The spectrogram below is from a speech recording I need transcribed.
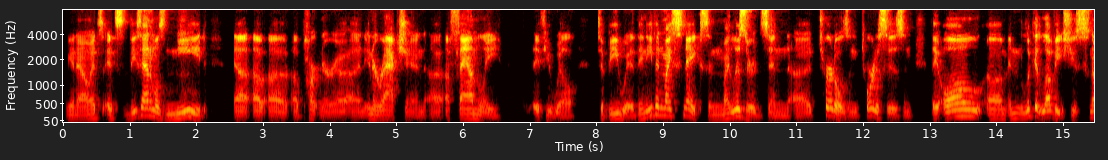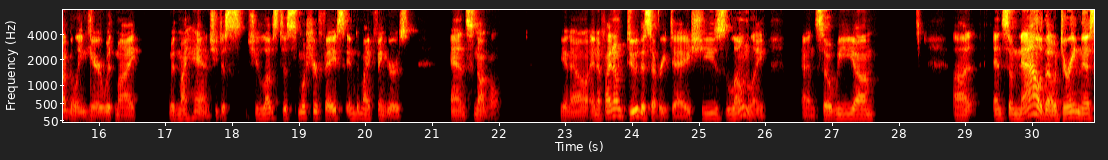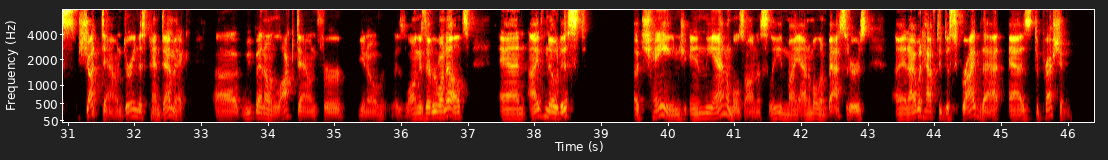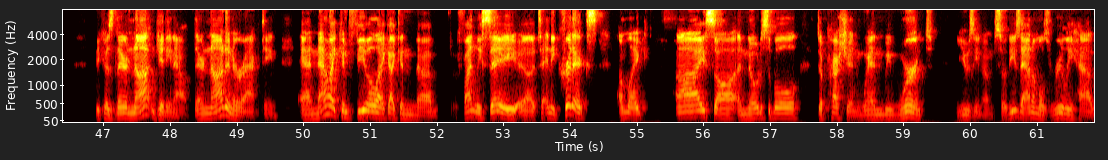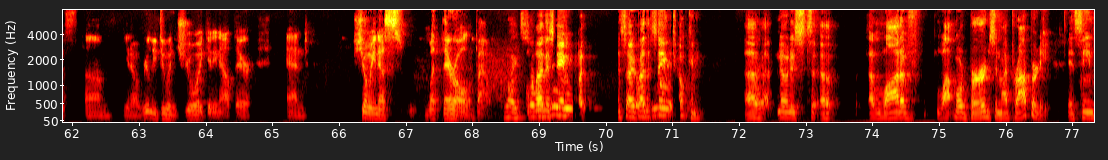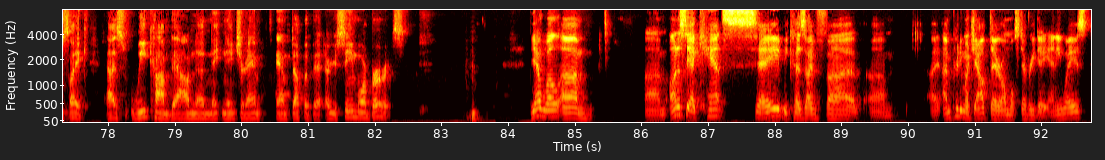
You know it's it's these animals need a, a, a partner a, an interaction a, family if you will to be with. And even my snakes and my lizards and uh, turtles and tortoises and they all um, and look at lovey. She's snuggling here with my with my hand. She just she loves to smush her face into my fingers and snuggle you know and if i don't do this every day she's lonely and so we um uh and so now though during this shutdown during this pandemic uh, we've been on lockdown for you know as long as everyone else and I've noticed a change in the animals, honestly, in my animal ambassadors. And I would have to describe that as depression because they're not getting out, they're not interacting. And now I can feel like I can um, finally say uh, to any critics, I'm like, I saw a noticeable depression when we weren't using them. So these animals really have, um, you know, really do enjoy getting out there and showing us what they're all about. Right. So by the same, but, I'm sorry, by the same token, uh, I've noticed a, a lot of, a lot more birds in my property. It seems like as we calm down, uh, na- nature amped, amped up a bit. Are you seeing more birds? Yeah, well, um, um, honestly, I can't say because I've uh, um, I, I'm pretty much out there almost every day, anyways,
